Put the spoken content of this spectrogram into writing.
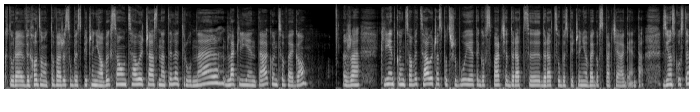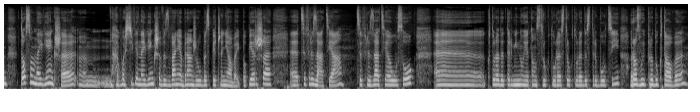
które wychodzą od towarzystw ubezpieczeniowych, są cały czas na na tyle trudne dla klienta końcowego, że klient końcowy cały czas potrzebuje tego wsparcia doradcy, doradcy ubezpieczeniowego, wsparcia agenta. W związku z tym to są największe, właściwie największe wyzwania branży ubezpieczeniowej. Po pierwsze, e, cyfryzacja, cyfryzacja usług, e, która determinuje tą strukturę, strukturę dystrybucji, rozwój produktowy,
